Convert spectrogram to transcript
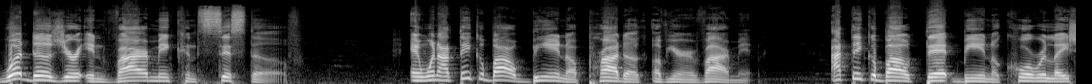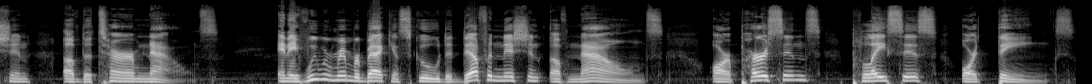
what does your environment consist of? And when I think about being a product of your environment, I think about that being a correlation of the term nouns. And if we remember back in school, the definition of nouns are persons, places, or things.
